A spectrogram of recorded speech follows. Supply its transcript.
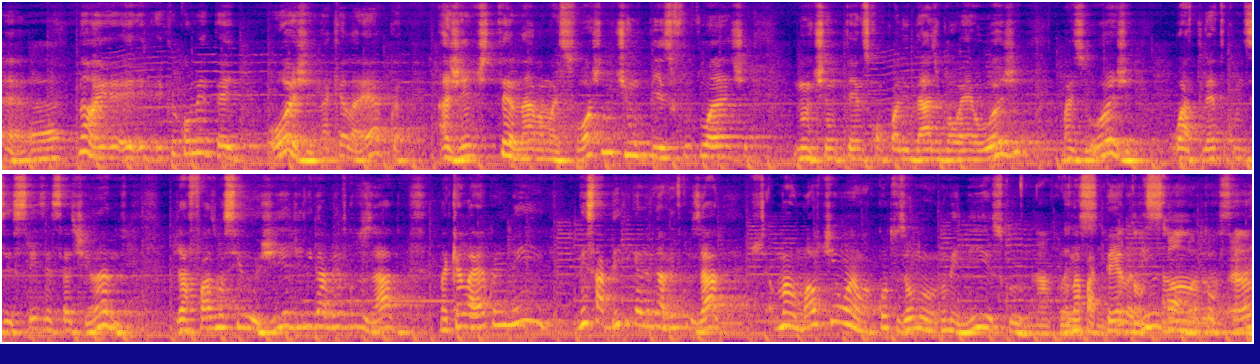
é. é. Não, é, é, que eu comentei. Hoje, naquela época, a gente treinava mais forte, não tinha um piso flutuante, não tinha um tênis com qualidade igual é hoje, mas hoje, o atleta com 16, 17 anos, já faz uma cirurgia de ligamento cruzado. Naquela época ele nem, nem sabia o que era ligamento cruzado. Mal, mal tinha uma, contusão no, no menisco, na assim, patela, ali, uma torção,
